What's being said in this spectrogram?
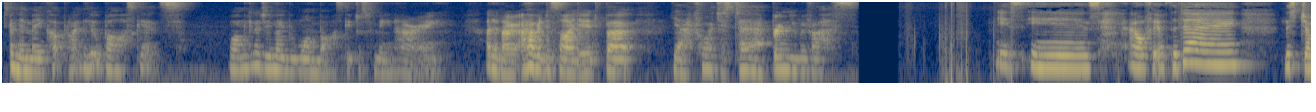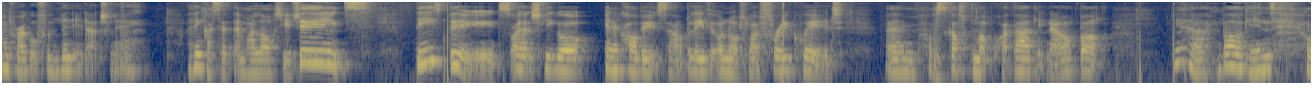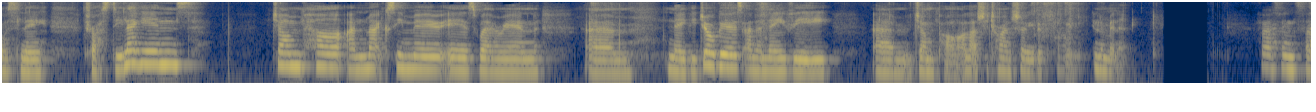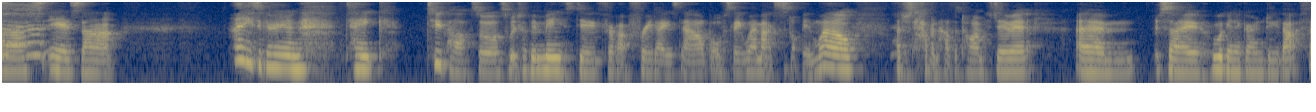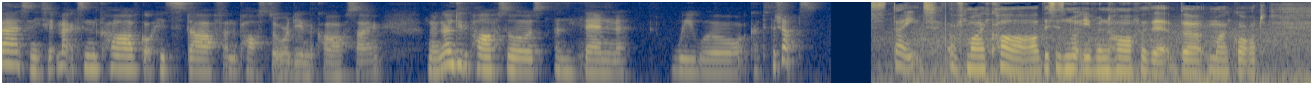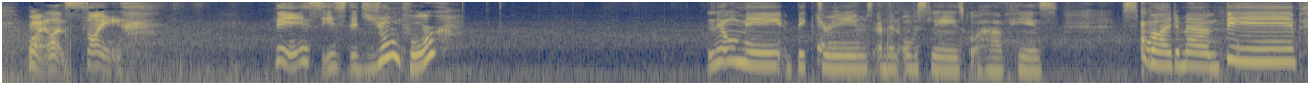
and then make up like the little baskets. Well, I'm going to do maybe one basket just for me and Harry. I don't know, I haven't decided, but yeah, I thought I'd just uh, bring you with us. This is outfit of the day. This jumper I got from Vinted actually. I think I said that in my last year. Boots. These boots I actually got in a car boot sale, believe it or not, for like three quid. Um, I've scuffed them up quite badly now, but yeah, bargains. Obviously, trusty leggings, jumper, and Maxi Moo is wearing um, navy joggers and a navy um, jumper. I'll actually try and show you the front in a minute. First things first is that I need to go and take two parcels, which I've been meaning to do for about three days now, but obviously where Max has not been well, I just haven't had the time to do it. Um, so we're going to go and do that first. I need to get Max in the car, I've got his stuff and the parcels already in the car, so I'm going to go and do the parcels and then we will go to the shops. State of my car, this is not even half of it, but my god. Right, let's see. This is the jumper little me, big dreams, and then obviously he's got to have his Spider-Man bib.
